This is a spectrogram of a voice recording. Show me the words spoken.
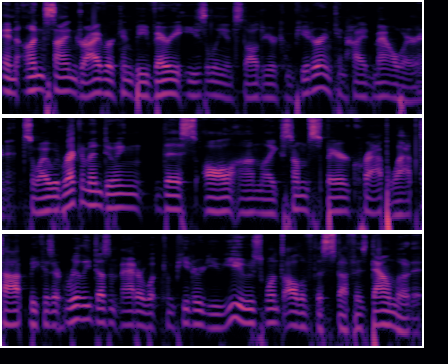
an unsigned driver can be very easily installed to your computer and can hide malware in it. So I would recommend doing this all on like some spare crap laptop because it really doesn't matter what computer you use once all of this stuff is downloaded.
